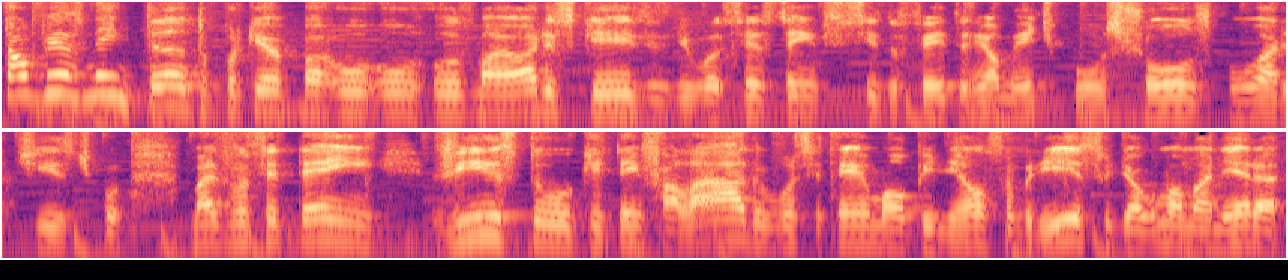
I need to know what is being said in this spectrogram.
talvez nem tanto, porque o, o, os maiores cases de vocês têm sido feitos realmente com os shows, com o artístico, mas você tem visto o que tem falado, você tem uma opinião sobre isso, de alguma maneira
